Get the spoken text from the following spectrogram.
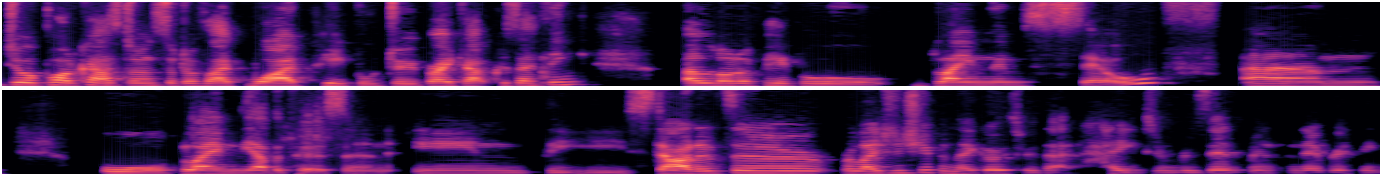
do a podcast on sort of like why people do break up because I think a lot of people blame themselves. Um, or blame the other person in the start of the relationship and they go through that hate and resentment and everything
